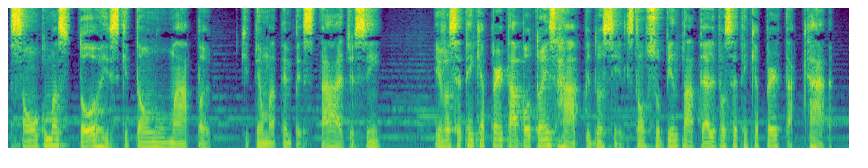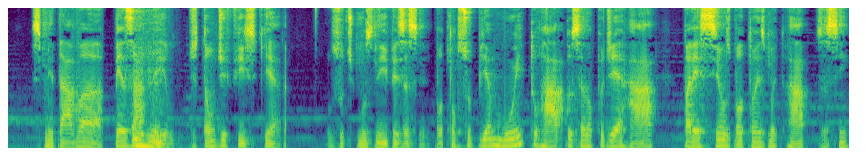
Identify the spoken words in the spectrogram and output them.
São algumas torres que estão num mapa que tem uma tempestade, assim. E você tem que apertar botões rápido, assim. Eles estão subindo na tela e você tem que apertar. Cara, isso me dava pesadelo de tão difícil que era. Os últimos níveis, assim. O botão subia muito rápido, você não podia errar. Pareciam os botões muito rápidos, assim.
